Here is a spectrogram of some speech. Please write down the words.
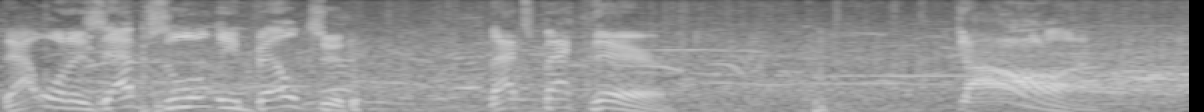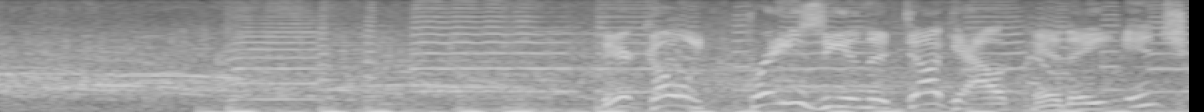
That one is absolutely belted. That's back there. Gone. They're going crazy in the dugout, and they inch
